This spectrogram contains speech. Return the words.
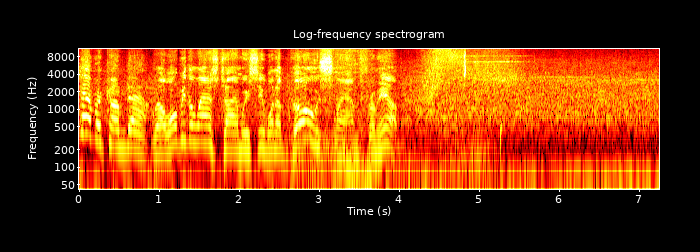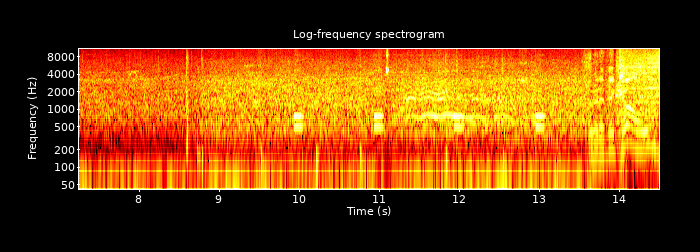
never come down. Well, won't be the last time we see one of those slams from him. Good if it goes.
